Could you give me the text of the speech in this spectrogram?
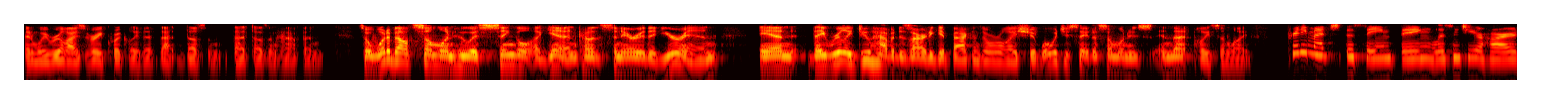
and we realize very quickly that that doesn't, that doesn't happen. So, what about someone who is single again, kind of the scenario that you're in, and they really do have a desire to get back into a relationship? What would you say to someone who's in that place in life? Pretty much the same thing. Listen to your heart.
